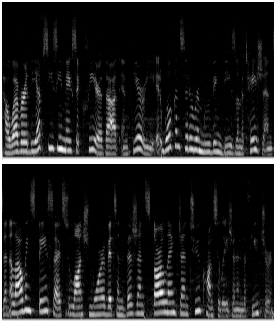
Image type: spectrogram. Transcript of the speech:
However, the FCC makes it clear that, in theory, it will consider removing these limitations and allowing SpaceX to launch more of its envisioned Starlink Gen 2 constellation in the future.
